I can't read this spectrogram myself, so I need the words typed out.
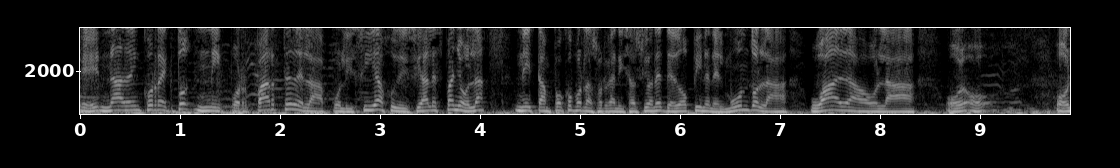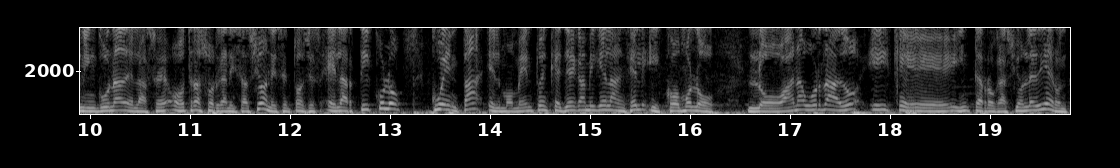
eh, nada incorrecto, ni por parte de la Policía Judicial Española, ni tampoco por las organizaciones de doping en el mundo, la UADA o la... o ninguna de las eh, otras organizaciones. Entonces, el artículo cuenta el momento en que llega Miguel Ángel y cómo lo, lo han abordado y qué interrogación le dieron.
